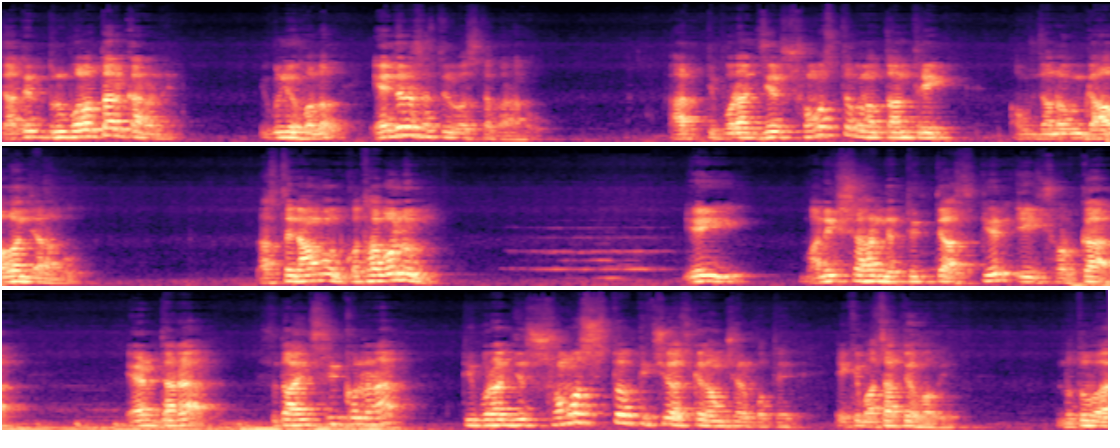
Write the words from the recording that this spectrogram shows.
যাদের দুর্বলতার কারণে এগুলি হলো, এদেরও শাস্তির ব্যবস্থা করা হোক। আর ত্রিপুরাজ্যের সমস্ত গণতান্ত্রিক জনগণকে আহ্বান জানাব রাস্তায় নামুন, কথা বলুন। এই মানিক সাহার নেতৃত্বে আজকের এই সরকার। এর দ্বারা শুধু আইন শৃঙ্খলা না, ত্রিপুরাজ্যের সমস্ত কিছু আজকে ধ্বংসের পথে একে বাঁচাতে হবে। নতুবা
